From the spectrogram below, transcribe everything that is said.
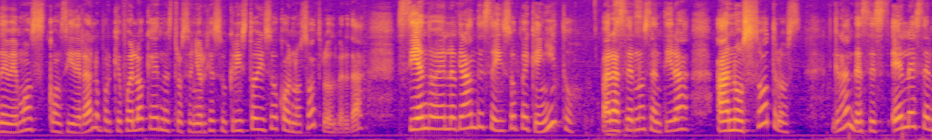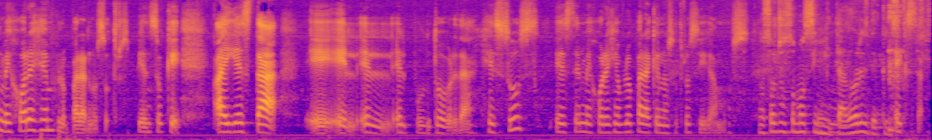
debemos considerarlo porque fue lo que nuestro Señor Jesucristo hizo con nosotros, ¿verdad? Siendo Él el grande, se hizo pequeñito para hacernos sentir a, a nosotros grandes. él es el mejor ejemplo para nosotros. Pienso que ahí está eh, el, el, el punto, ¿verdad? Jesús es el mejor ejemplo para que nosotros sigamos. Nosotros somos imitadores de Cristo. Exacto.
